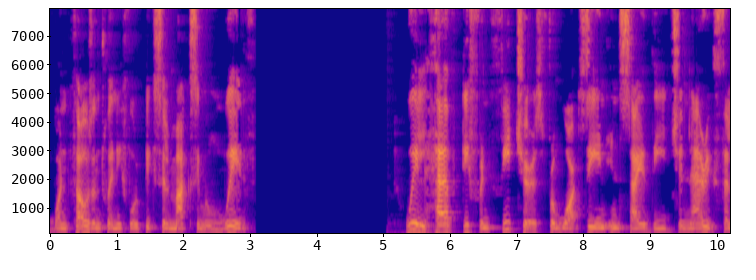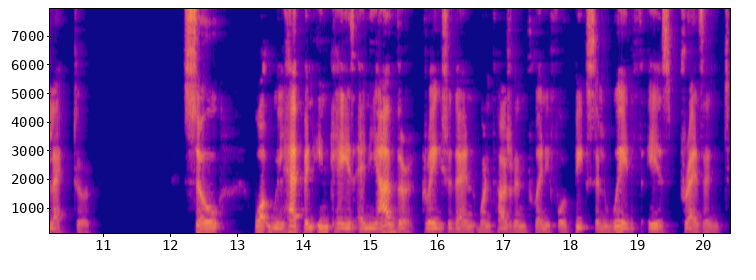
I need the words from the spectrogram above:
1024 pixel maximum width, will have different features from what's seen inside the generic selector. So what will happen in case any other greater than 1024 pixel width is present.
